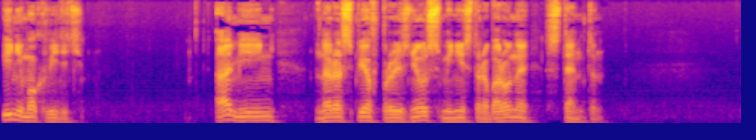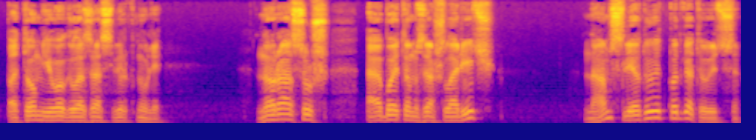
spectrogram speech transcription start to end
и не мог видеть». «Аминь», — нараспев произнес министр обороны Стентон. Потом его глаза сверкнули. «Но раз уж об этом зашла речь, нам следует подготовиться.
